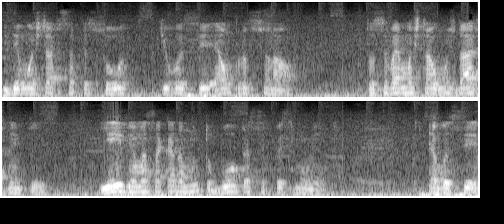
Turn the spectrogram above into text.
e demonstrar para essa pessoa que você é um profissional. Então você vai mostrar alguns dados da empresa. E aí vem uma sacada muito boa para esse, esse momento. É você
